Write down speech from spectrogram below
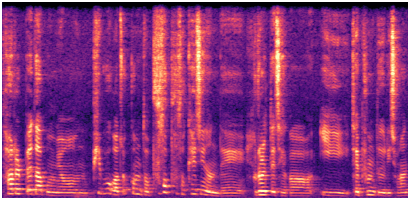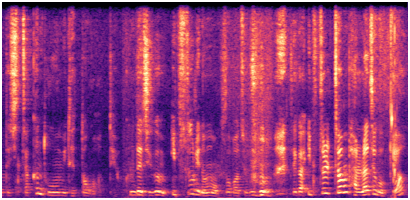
살을 빼다 보면 피부가 조금 더 푸석푸석해지는데 그럴 때 제가 이 제품들이 저한테 진짜 큰 도움이 됐던 것 같아요. 근데 지금 입술이 너무 없어가지고 제가 입술 좀 발라주고 올게요.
